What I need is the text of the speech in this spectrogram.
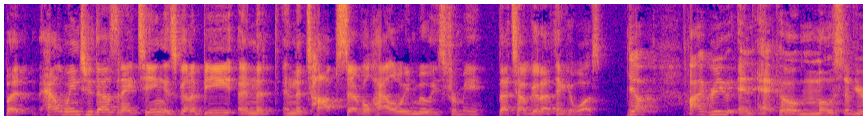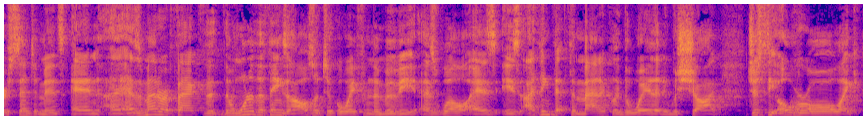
but Halloween 2018 is going to be in the in the top several Halloween movies for me. That's how good I think it was. Yeah, I agree and echo most of your sentiments. And uh, as a matter of fact, the, the, one of the things I also took away from the movie, as well as is, I think that thematically, the way that it was shot, just the overall like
